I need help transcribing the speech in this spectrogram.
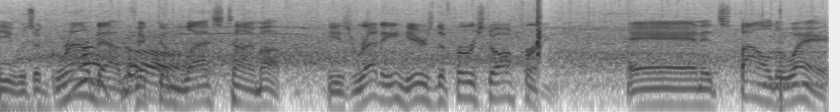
He was a ground out victim last time up. He's ready. Here's the first offering. And it's fouled away.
